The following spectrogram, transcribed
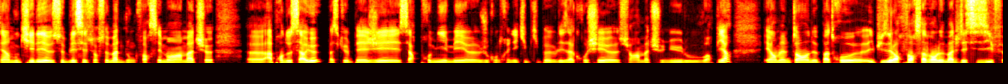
et un Mukiele euh, se blesser sur ce match. Donc, forcément, un match euh, à prendre au sérieux parce que le PSG est certes premier, mais joue contre une équipe qui peut les accrocher sur un match nul ou voire pire. Et en même temps, ne pas trop épuiser leurs forces avant le match décisif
